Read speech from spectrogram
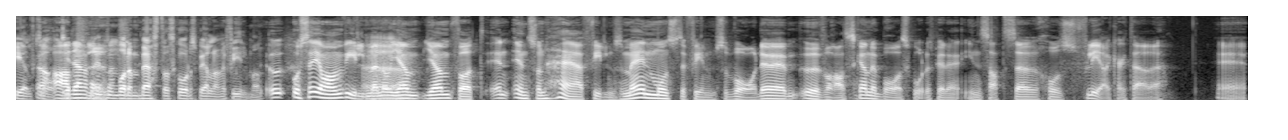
helt Ja, klart. Den absolut. Hon var den bästa skådespelaren i filmen. Och, och säga vad man vill, men Ja. uh. jäm, jämfört en, en sån här film som är en monsterfilm så var det överraskande bra skådespelarinsatser hos flera karaktärer. Eh,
